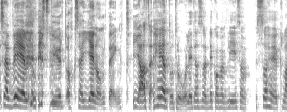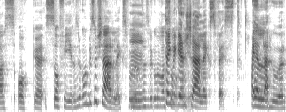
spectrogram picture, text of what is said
så väl uppstyrt och så genomtänkt. Ja alltså helt otroligt, alltså det kommer bli som så hög klass och eh, så fint, alltså det kommer bli så kärleksfullt. Alltså, det kommer vara Tänk så vilken fint. kärleksfest. Eller hur?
